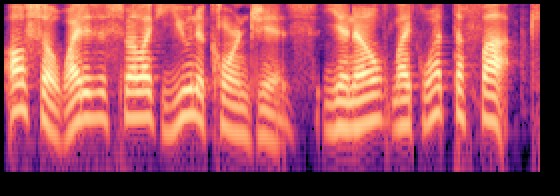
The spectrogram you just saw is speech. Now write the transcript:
Also, why does it smell like unicorn jizz? You know? Like, what the fuck?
